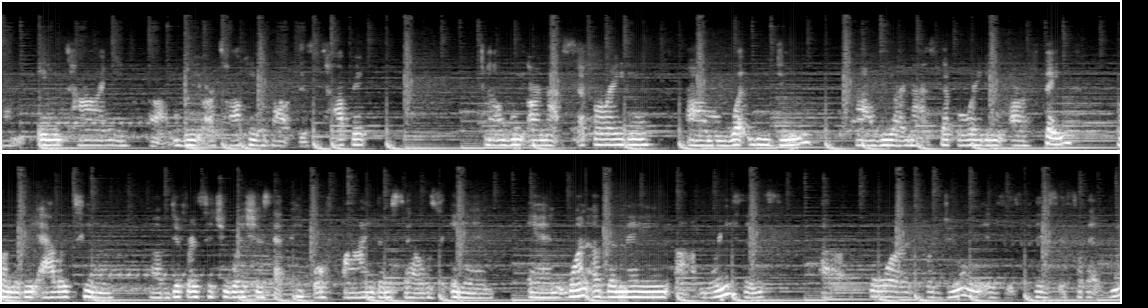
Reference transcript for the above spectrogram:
um, anytime we are talking about this topic. Uh, we are not separating um, what we do. Uh, we are not separating our faith from the reality of different situations that people find themselves in. And one of the main um, reasons uh, for for doing is, is this is so that we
